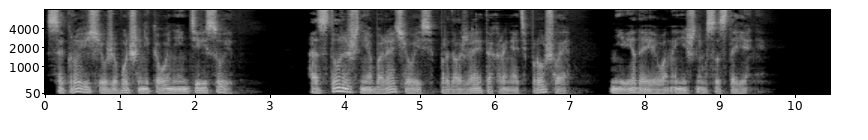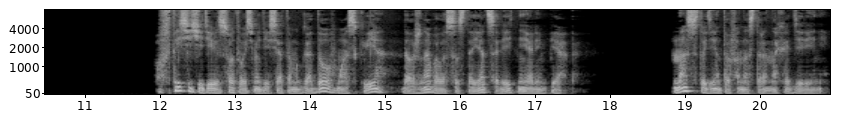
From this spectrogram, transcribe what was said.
Сокровище уже больше никого не интересует, а сторож, не оборачиваясь, продолжает охранять прошлое, не ведая его нынешнем состоянии. В 1980 году в Москве должна была состояться летняя Олимпиада. Нас, студентов иностранных отделений,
